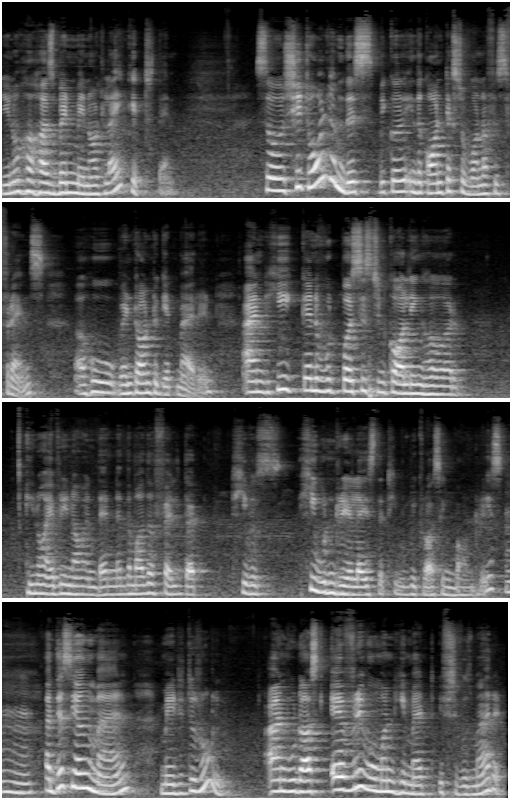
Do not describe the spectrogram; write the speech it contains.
you know, her husband may not like it then. So she told him this because, in the context of one of his friends uh, who went on to get married, and he kind of would persist in calling her, you know, every now and then. And the mother felt that he was he wouldn't realize that he would be crossing boundaries. Mm-hmm. And this young man made it a rule and would ask every woman he met if she was married.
